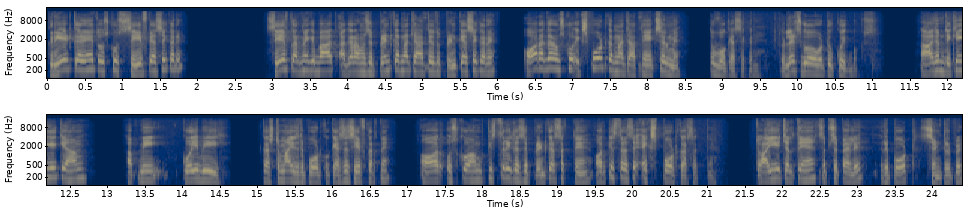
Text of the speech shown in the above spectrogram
क्रिएट करें तो उसको सेव कैसे करें? सेव करने के बाद अगर हम उसे प्रिंट करना चाहते हैं तो प्रिंट कैसे करें? और अगर उसको एक्सपोर्ट करना चाहते हैं एक्सेल में तो वो कैसे करें? तो let's go over to QuickBooks आज हम देखेंगे कि हम अपनी कोई भी कस्टमाइज रिपोर्ट को कैसे सेव करते हैं और उसको हम किस तरीके से प्रिंट कर सकते हैं और किस तरह से एक्सपोर्ट कर सकते हैं। तो आइए चलते हैं सबसे पहले रिपोर्ट सेंटर पे।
